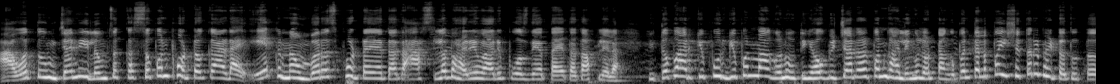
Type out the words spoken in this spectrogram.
आवं तुमच्या नीलमचं कसं पण फोटो काढाय एक नंबरच फोटो येतात. असलं भारी भारी पोज देता येतात आपल्याला. इथं बारकी पोरगी पण मागण होती ह्या बिचाराला पण घालिंग लोटांग. पण त्याला पैसे तर भेटत होतं.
